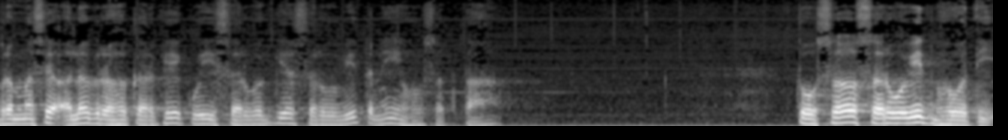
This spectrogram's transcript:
ब्रह्म से अलग रह करके कोई सर्वज्ञ सर्ववित नहीं हो सकता। तो स सर्वविद भवती,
